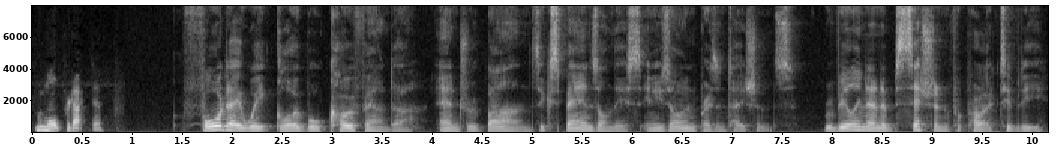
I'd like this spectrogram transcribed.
More productive. Four Day Week Global co founder Andrew Barnes expands on this in his own presentations, revealing an obsession for productivity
